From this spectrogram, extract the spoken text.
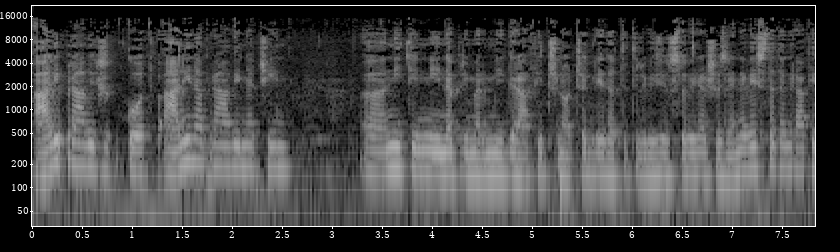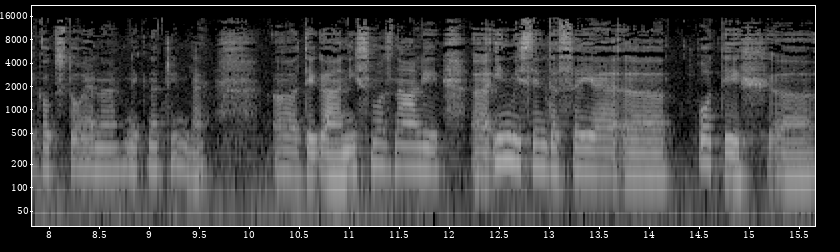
ali pravih zgodb ali na pravi način. Uh, niti ni, naprimer, mi grafično, če gledate televizijo Slovenija, še zdaj ne veste, da grafika obstoja na nek način. Ne? Uh, tega nismo znali uh, in mislim, da se je uh, po teh uh,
